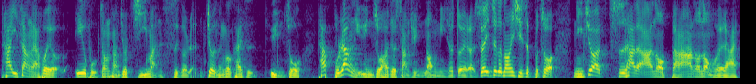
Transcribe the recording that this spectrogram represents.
他一上来会有利物浦中场就挤满四个人，就能够开始运作。他不让你运作，他就上去弄你就对了。所以这个东西其实不错，你就要吃他的阿诺，把阿诺弄回来，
